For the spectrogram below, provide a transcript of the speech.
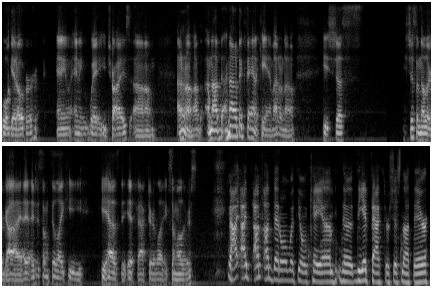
will get over any any way he tries. Um, I don't know. I'm, I'm, not I'm not a big fan of KM. I don't know. He's just he's just another guy. I, I just don't feel like he he has the it factor like some others. I, I I'm I'm dead on with you on KM. The the it factor is just not there.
